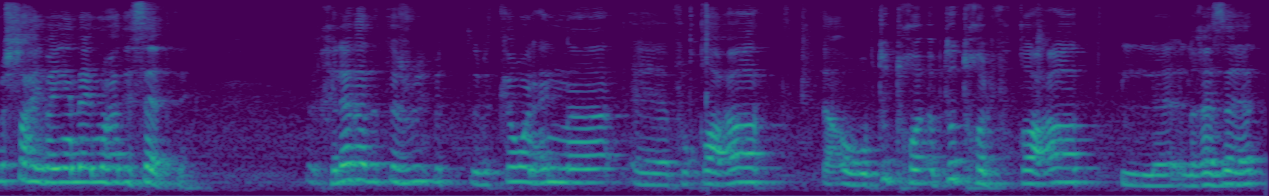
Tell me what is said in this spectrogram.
مش راح يبين لأنه هذه ثابتة. خلال هذا التجويف بت- بتكون عندنا آه، فقاعات أو بتدخل بتدخل فقاعات ال- الغازات.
